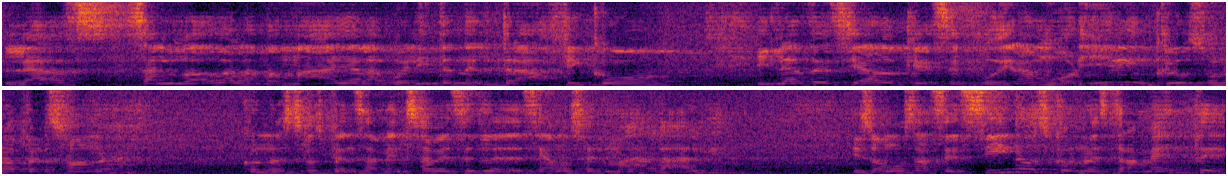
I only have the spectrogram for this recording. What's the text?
le has saludado a la mamá y a la abuelita en el tráfico y le has deseado que se pudiera morir incluso una persona? Con nuestros pensamientos a veces le deseamos el mal a alguien. Y somos asesinos con nuestra mente.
